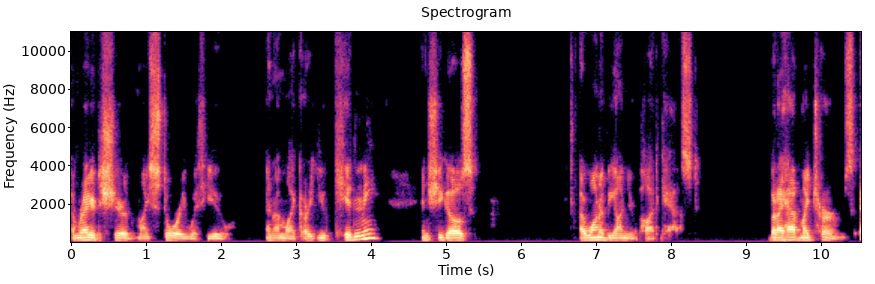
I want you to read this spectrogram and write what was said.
"I'm ready to share my story with you." And I'm like, "Are you kidding me?" And she goes, "I want to be on your podcast, but I have my terms."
